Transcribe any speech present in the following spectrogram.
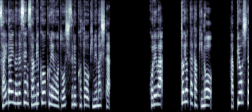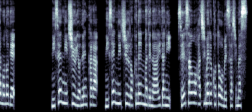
最大7300億円を投資することを決めました。これは、トヨタが昨日、発表したもので、2024年から2026年までの間に生産を始めることを目指します。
